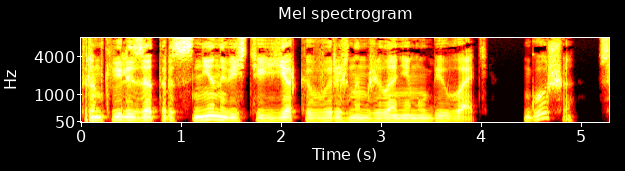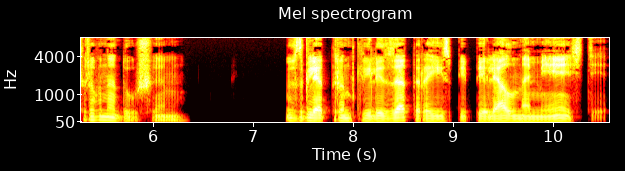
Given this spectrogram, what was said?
Транквилизатор с ненавистью и ярко выраженным желанием убивать. Гоша с равнодушием. Взгляд транквилизатора испепелял на месте.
